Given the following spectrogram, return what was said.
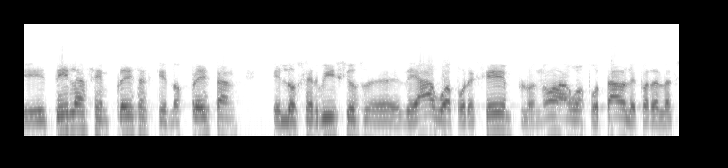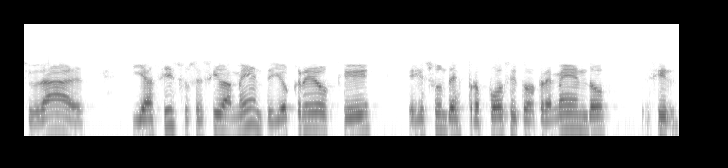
eh, de las empresas que nos prestan eh, los servicios eh, de agua, por ejemplo, no agua potable para las ciudades y así sucesivamente. Yo creo que es un despropósito tremendo, es decir,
